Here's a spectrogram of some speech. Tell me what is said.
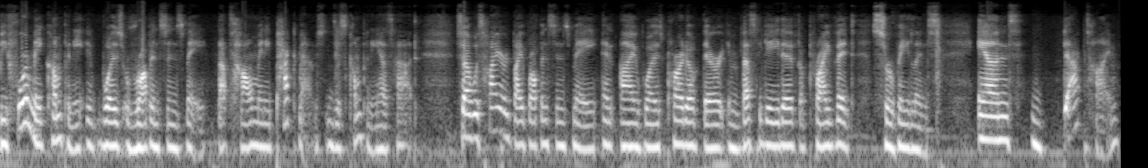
before May Company, it was Robinson's May. That's how many Pac-Mans this company has had. So I was hired by Robinson's May, and I was part of their investigative, private surveillance. And that time,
